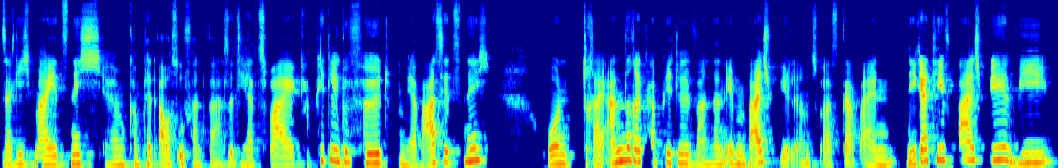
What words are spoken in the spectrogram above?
sage ich mal, jetzt nicht ähm, komplett ausufernd war. Also die hat zwei Kapitel gefüllt, mehr war es jetzt nicht. Und drei andere Kapitel waren dann eben Beispiele. Und zwar es gab ein Negativbeispiel, wie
